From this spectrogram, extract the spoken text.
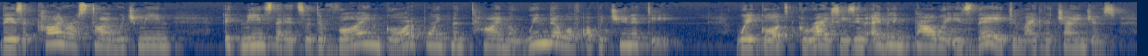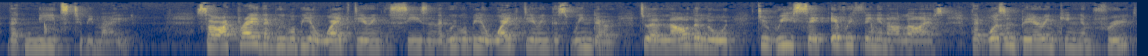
There's a Kairos time, which mean it means that it's a divine God appointment time, a window of opportunity where God's grace, His enabling power is there to make the changes that needs to be made. So I pray that we will be awake during this season, that we will be awake during this window to allow the Lord to reset everything in our lives that wasn't bearing kingdom fruit,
